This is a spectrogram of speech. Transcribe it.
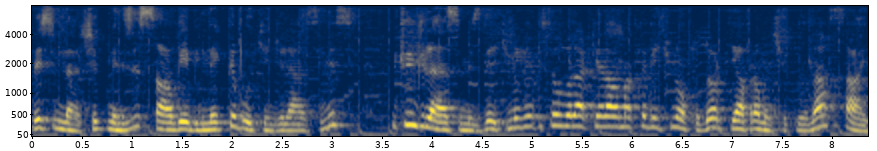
resimler çekmenizi sağlayabilmekte bu ikinci lensimiz. Üçüncü lensimizde 2 megapiksel olarak yer almakta ve 2.4 diyafram açıklığına sahip.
